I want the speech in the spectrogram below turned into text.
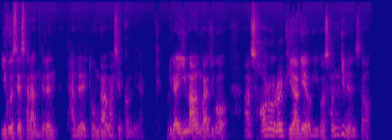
이곳의 사람들은 다들 동감하실 겁니다. 우리가 이 마음 가지고 아, 서로를 귀하게 여기고 섬기면서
